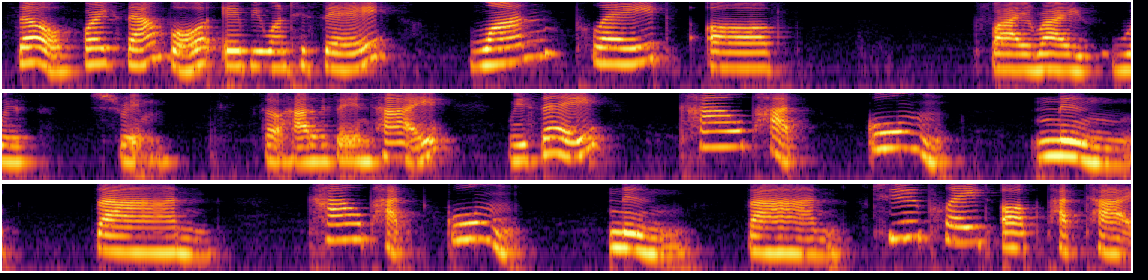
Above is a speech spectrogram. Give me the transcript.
so for example if you want to say one plate of fried rice with shrimp so how do we say in Thai we say ข้าวผัดกุ้งหนึ่งจาน ข้าวผัดกุ้งหนึ่งจาน two plate of pad thai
